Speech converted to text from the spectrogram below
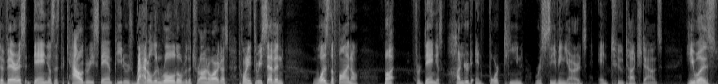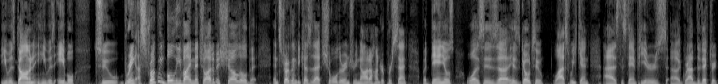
Davaris Daniels as the Calgary Stampeders rattled and rolled over the Toronto Argos. 23 7 was the final, but for Daniels, 114 receiving yards and two touchdowns. He was he was dominant. He was able to bring a struggling Bo Levi Mitchell out of his shell a little bit and struggling because of that shoulder injury, not 100%. But Daniels was his uh, his go-to last weekend as the Stampeders uh, grabbed the victory.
